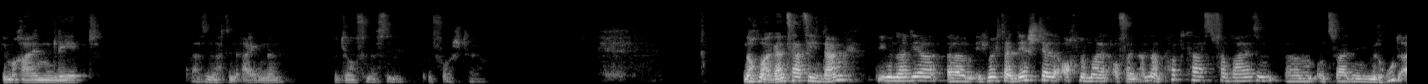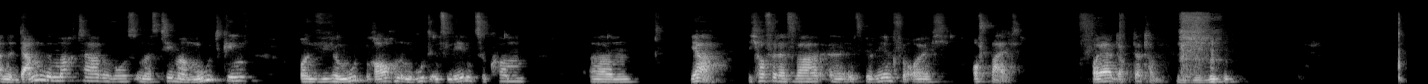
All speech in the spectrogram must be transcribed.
im Reinen lebt, also nach den eigenen Bedürfnissen und Vorstellungen. Nochmal ganz herzlichen Dank, liebe Nadja. Ähm, ich möchte an der Stelle auch nochmal auf einen anderen Podcast verweisen, ähm, und zwar den ich mit Ruth Anne Damm gemacht habe, wo es um das Thema Mut ging und wie wir Mut brauchen, um gut ins Leben zu kommen. Ähm, ja, ich hoffe, das war äh, inspirierend für euch. Auf bald. Euer Dr. Tom.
